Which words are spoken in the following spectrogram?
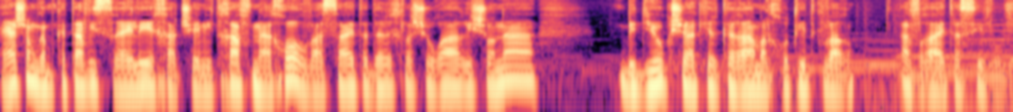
היה שם גם כתב ישראלי אחד שנדחף מאחור ועשה את הדרך לשורה הראשונה, בדיוק כשהכרכרה המלכותית כבר עברה את הסיבוב.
